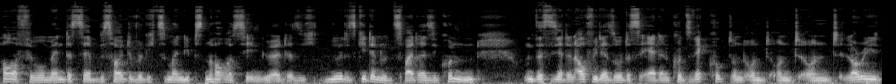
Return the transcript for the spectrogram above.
Horrorfilm-Moment, dass der bis heute wirklich zu meinen liebsten Horrorszenen gehört. Also ich, nur, das geht ja nur zwei, drei Sekunden. Und das ist ja dann auch wieder so, dass er dann kurz wegguckt und, und, und, und Laurie,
